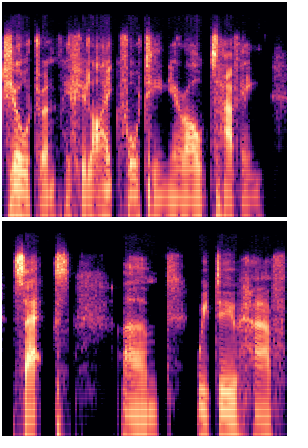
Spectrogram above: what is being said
children, if you like, 14 year olds having sex. Um, we do have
